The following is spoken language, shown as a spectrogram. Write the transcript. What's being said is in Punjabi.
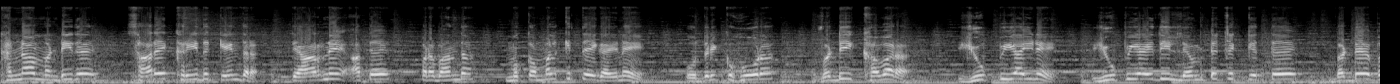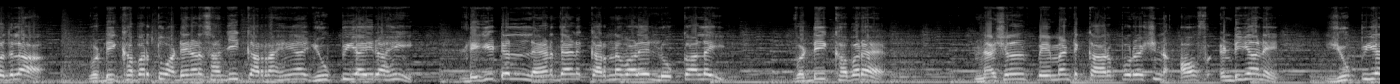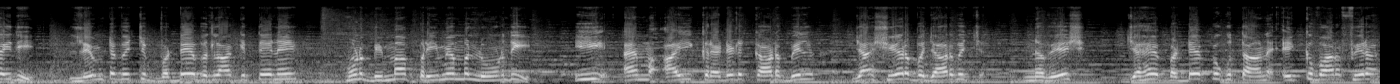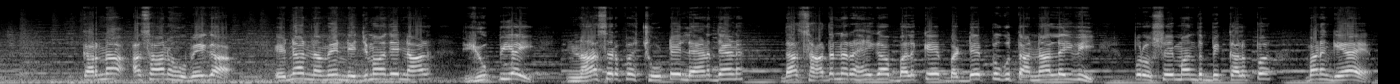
ਖੰਨਾ ਮੰਡੀ ਦੇ ਸਾਰੇ ਖਰੀਦ ਕੇਂਦਰ ਤਿਆਰ ਨੇ ਅਤੇ ਪ੍ਰਬੰਧ ਮੁਕੰਮਲ ਕੀਤੇ ਗਏ ਨੇ। ਉਧਰ ਇੱਕ ਹੋਰ ਵੱਡੀ ਖਬਰ ਯੂਪੀਆਈ ਨੇ ਯੂਪੀਆਈ ਦੀ ਲਿਮਟ 'ਚ ਕੀਤੇ ਵੱਡੇ ਬਦਲਾ ਵੱਡੀ ਖਬਰ ਤੁਹਾਡੇ ਨਾਲ ਸਾਂਝੀ ਕਰ ਰਹੇ ਹਾਂ ਯੂਪੀਆਈ ਰਾਹੀਂ। ਡਿਜੀਟਲ ਲੈਣ ਦੇਣ ਕਰਨ ਵਾਲੇ ਲੋਕਾਂ ਲਈ ਵੱਡੀ ਖਬਰ ਹੈ। National payment corporation of India ਨੇ ਯੂਪੀਆਈ ਦੀ ਲਿਮਟ ਵਿੱਚ ਵੱਡੇ ਬਦਲਾਅ ਕੀਤੇ ਨੇ। ਹੁਣ ਬੀਮਾ ਪ੍ਰੀਮੀਅਮ ਲੋਨ ਦੀ ਈਐਮਆਈ ਕ੍ਰੈਡਿਟ ਕਾਰਡ ਬਿੱਲ ਜਾਂ ਸ਼ੇਅਰ ਬਾਜ਼ਾਰ ਵਿੱਚ ਨਿਵੇਸ਼ ਜਿਹੇ ਵੱਡੇ ਭੁਗਤਾਨ ਇੱਕ ਵਾਰ ਫਿਰ ਕਰਨਾ ਆਸਾਨ ਹੋਵੇਗਾ। ਇਹਨਾਂ ਨਵੇਂ ਨਿਯਮਾਂ ਦੇ ਨਾਲ ਯੂਪੀਆਈ ਨਾ ਸਿਰਫ ਛੋਟੇ ਲੈਣ ਦੇਣ ਦਾ ਸਾਧਨ ਰਹੇਗਾ, ਬਲਕਿ ਵੱਡੇ ਭੁਗਤਾਨਾਂ ਲਈ ਵੀ ਭਰੋਸੇਮੰਦ ਵਿਕਲਪ ਬਣ ਗਿਆ ਹੈ।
